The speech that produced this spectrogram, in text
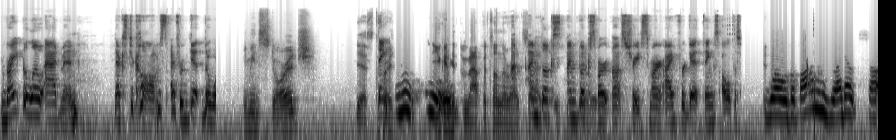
right below admin next to comms. I forget the word. You mean storage? Yes, Thank- right. You can hit the map. It's on the right side. I'm books You can I'm book smart, not street smart. I forget things all the time. Well, the body is right outside,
